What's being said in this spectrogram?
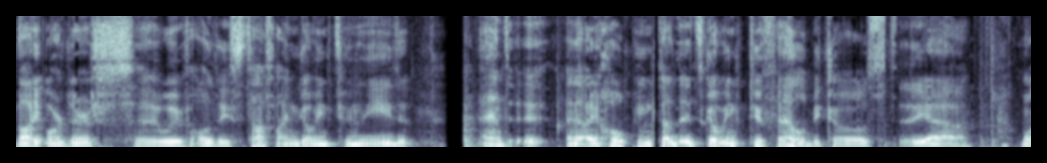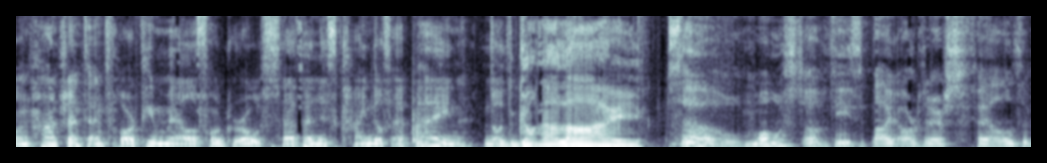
buy orders uh, with all this stuff I'm going to need and, uh, and I'm hoping that it's going to fail because uh, yeah 140 mil for growth 7 is kind of a pain, not gonna lie. So most of these buy orders failed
